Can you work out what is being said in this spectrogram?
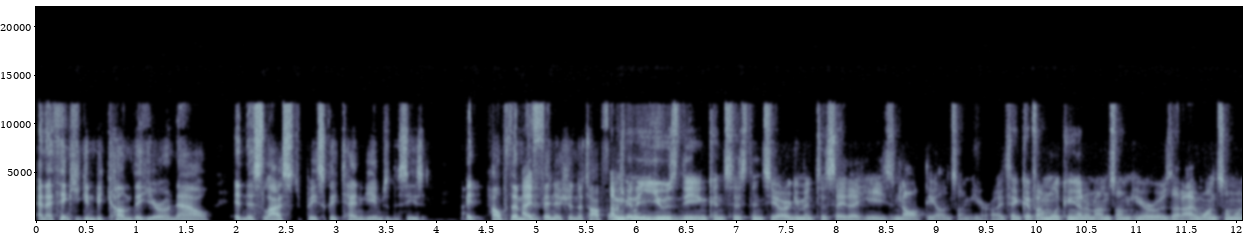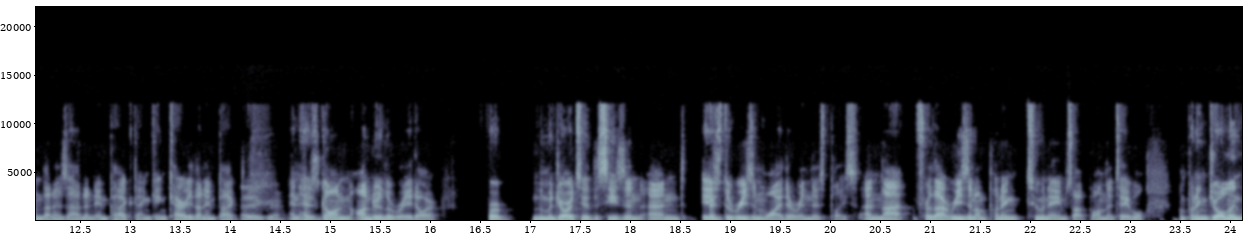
And I think he can become the hero now in this last basically 10 games of the season. I- help them I- finish in the top 4 I'm going to use the inconsistency argument to say that he's not the unsung hero. I think if I'm looking at an unsung hero, is that I want someone that has had an impact and can carry that impact and has gone under the radar for the majority of the season and is the reason why they're in this place. And that for that reason, I'm putting two names up on the table. I'm putting Joelinton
